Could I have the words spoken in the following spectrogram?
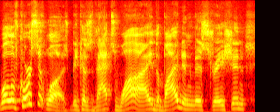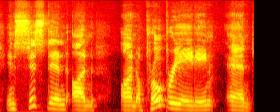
well, of course it was, because that's why the Biden administration insisted on on appropriating and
